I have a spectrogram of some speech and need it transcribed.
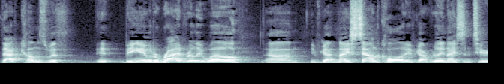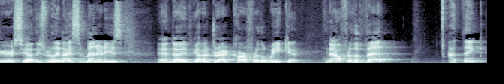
that comes with it being able to ride really well. Um, you've got nice sound quality you've got really nice interior. So you have these really nice amenities and uh, you've got a drag car for the weekend. Now for the vet, I think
